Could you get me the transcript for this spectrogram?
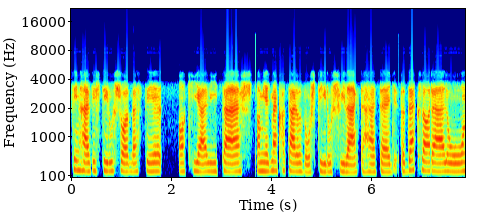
színházi stílusról beszél, a kiállítás, ami egy meghatározó stílusvilág, tehát egy a deklaráló,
